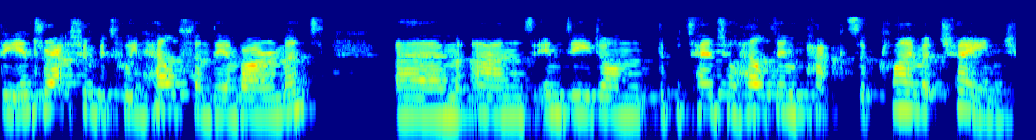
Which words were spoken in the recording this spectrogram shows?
the interaction between health and the environment, um, and indeed on the potential health impacts of climate change.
